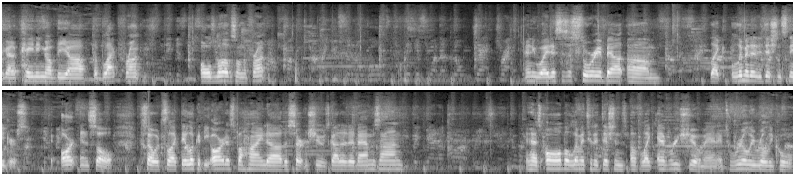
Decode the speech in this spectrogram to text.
We got a painting of the uh, the black front, old loves on the front. Anyway, this is a story about um, like limited edition sneakers, art and sole. So it's like they look at the artist behind uh, the certain shoes. Got it at Amazon. It has all the limited editions of like every shoe, man. It's really, really cool.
